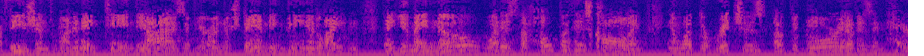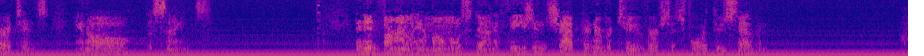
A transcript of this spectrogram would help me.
Ephesians 1 and 18, the eyes of your understanding being enlightened, that you may know what is the hope of his calling and what the riches of the glory of his inheritance in all the saints. And then finally, I'm almost done. Ephesians chapter number 2, verses 4 through 7. Why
